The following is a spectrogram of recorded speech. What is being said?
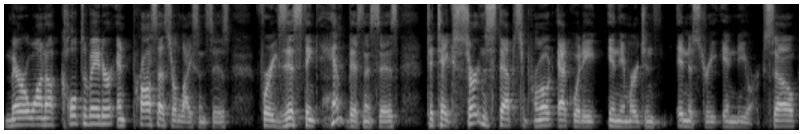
marijuana cultivator and processor licenses for existing hemp businesses to take certain steps to promote equity in the emerging industry in New York. So,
